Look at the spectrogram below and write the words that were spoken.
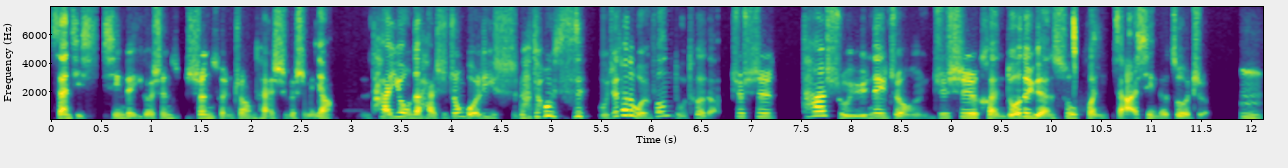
三体星的一个生生存状态是个什么样。他用的还是中国历史的 东西，我觉得他的文风独特的，就是他属于那种就是很多的元素混杂型的作者。嗯，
